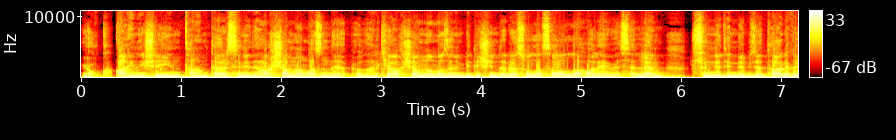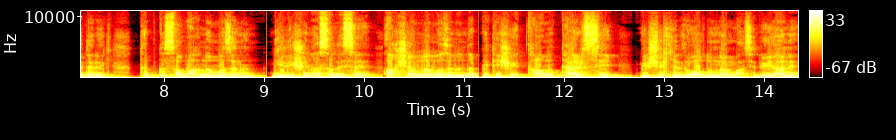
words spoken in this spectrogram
yok. Aynı şeyin tam tersini de akşam namazında yapıyorlar ki akşam namazının bitişinde Resulullah sallallahu aleyhi ve sellem sünnetinde bize tarif ederek tıpkı sabah namazının girişi nasıl ise akşam namazının da bitişi tam tersi bir şekilde olduğundan bahsediyor. Yani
